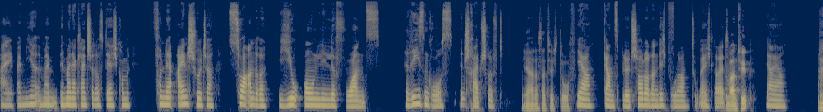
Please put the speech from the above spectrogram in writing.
Ey, bei mir, in, meinem, in meiner Kleinstadt, aus der ich komme, von der einen Schulter zur anderen. You only live once. Riesengroß in Schreibschrift. Ja, das ist natürlich doof. Ja, ganz blöd. Shoutout an dich, Bruder. Tut mir echt leid. War ein Typ? Ja, ja.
